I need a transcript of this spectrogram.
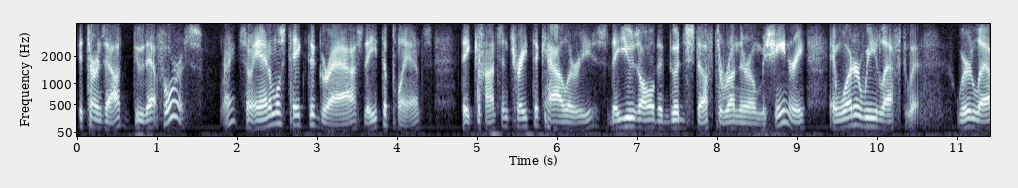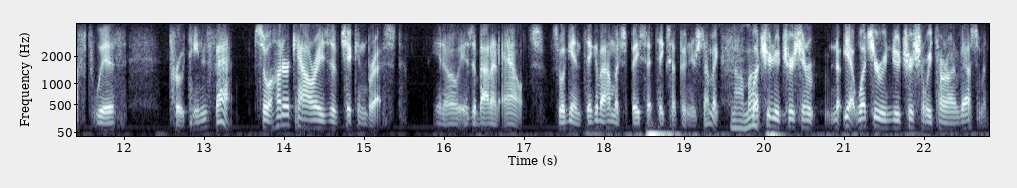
it turns out, do that for us, right? So animals take the grass, they eat the plants, they concentrate the calories, they use all the good stuff to run their own machinery, and what are we left with? We're left with protein and fat. So 100 calories of chicken breast, you know, is about an ounce. So again, think about how much space that takes up in your stomach. Not much. What's your nutrition? no, Yeah, what's your nutritional return on investment?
